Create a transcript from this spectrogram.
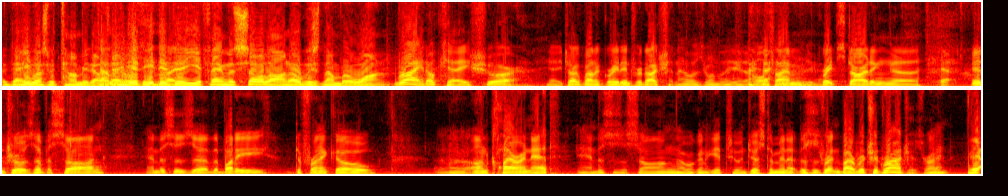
Uh, He was with Tommy Dorsey. Tommy he did, he did right. the famous solo on Opus number one. Right. Okay. Sure. Yeah. You talk about a great introduction. That was one of the uh, all-time great starting uh, Yeah. intros of a song. And this is uh, the Buddy DeFranco uh, on clarinet. And this is a song uh, we're going to get to in just a minute. This is written by Richard Rodgers, right? Yeah.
